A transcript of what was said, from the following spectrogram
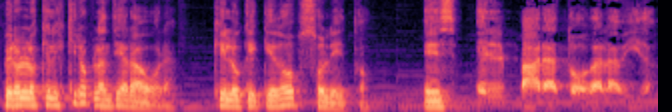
Pero lo que les quiero plantear ahora, que lo que quedó obsoleto es el para toda la vida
